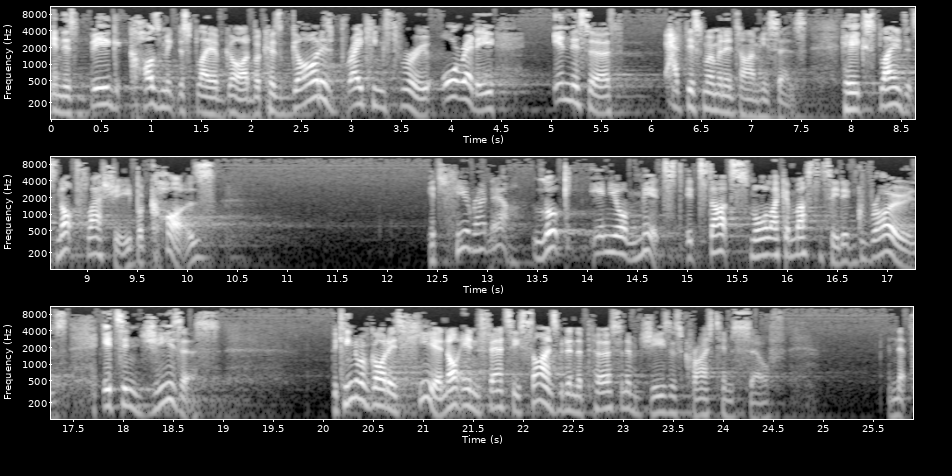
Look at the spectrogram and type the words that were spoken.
in this big cosmic display of God because God is breaking through already in this earth at this moment in time, he says. He explains it's not flashy because it's here right now. Look in your midst. It starts small like a mustard seed. It grows. It's in Jesus. The kingdom of God is here, not in fancy signs, but in the person of Jesus Christ himself. and that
